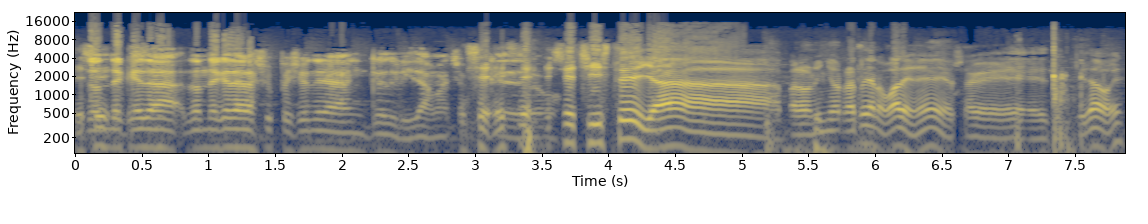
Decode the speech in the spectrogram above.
ese, ¿Dónde queda, ¿Dónde queda la suspensión de la incredulidad, macho? ese, chiste ya para los niños ratos ya no valen, ¿eh? O sea que ten cuidado, ¿eh?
